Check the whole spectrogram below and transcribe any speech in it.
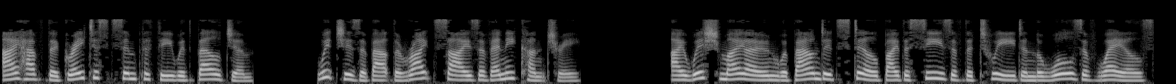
I have the greatest sympathy with Belgium—which is about the right size of any country. I wish my own were bounded still by the seas of the Tweed and the walls of Wales.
